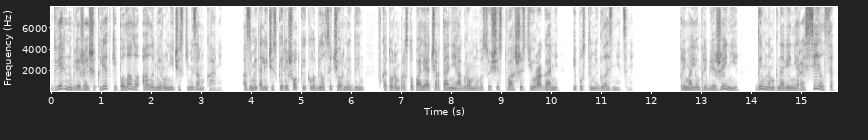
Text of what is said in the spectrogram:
Дверь на ближайшей клетке пылала алыми руническими замками, а за металлической решеткой клубился черный дым, в котором проступали очертания огромного существа с шестью рогами и пустыми глазницами. При моем приближении дым на мгновение рассеялся,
